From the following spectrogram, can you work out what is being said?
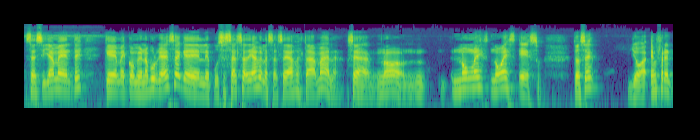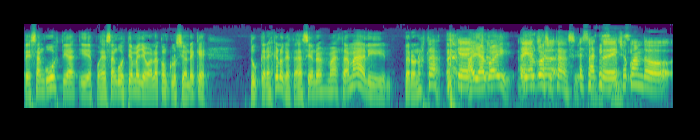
sencillamente que me comí una hamburguesa que le puse salsa de ajo y la salsa de ajo estaba mala. O sea, no, no es, no es eso. Entonces, yo enfrenté esa angustia y después esa angustia me llevó a la conclusión de que tú crees que lo que estás haciendo es más, está mal, y, pero no está. Hay hecho- algo ahí, de hay algo de sustancia. Exacto, de hecho cuando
